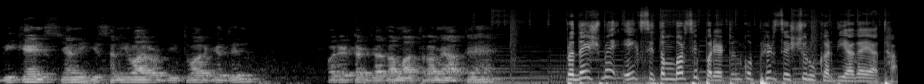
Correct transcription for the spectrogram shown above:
वीकेंड्स, यानी कि शनिवार और इतवार के दिन पर्यटक ज़्यादा मात्रा में आते हैं। प्रदेश में एक सितंबर से पर्यटन को फिर से शुरू कर दिया गया था।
